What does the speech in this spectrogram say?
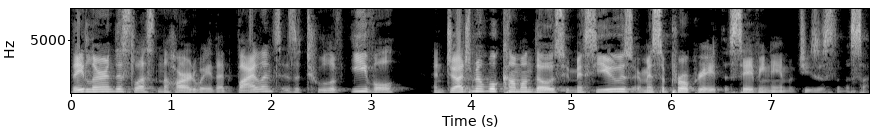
They learned this lesson the hard way that violence is a tool of evil, and judgment will come on those who misuse or misappropriate the saving name of Jesus the Messiah.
